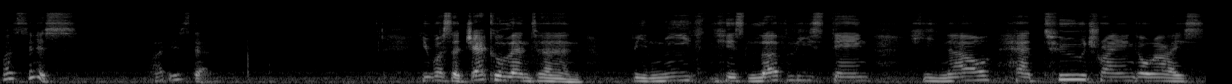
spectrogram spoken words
What's this? What is that? He was a jack-o'-lantern Beneath his lovely stain, he now had two triangle eyes,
